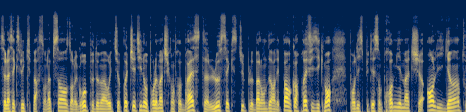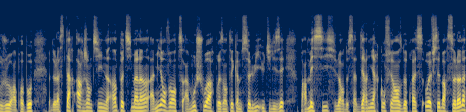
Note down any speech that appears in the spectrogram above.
Cela s'explique par son absence dans le groupe de Mauricio Pochettino pour le match contre Brest. Le sextuple ballon d'or n'est pas encore prêt physiquement pour disputer son premier match en Ligue 1. Toujours à propos de la star argentine, un petit malin a mis en vente un mouchoir présenté comme celui utilisé par Messi lors de sa dernière conférence de presse au FC Barcelone.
